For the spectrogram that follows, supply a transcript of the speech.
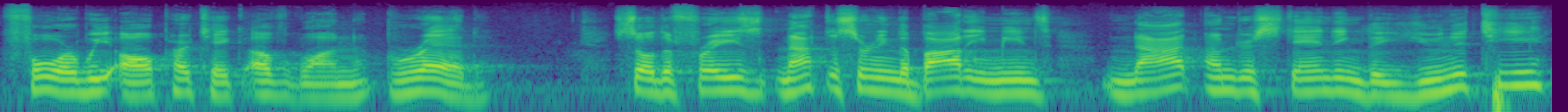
for we all partake of one bread. So the phrase not discerning the body means not understanding the unity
